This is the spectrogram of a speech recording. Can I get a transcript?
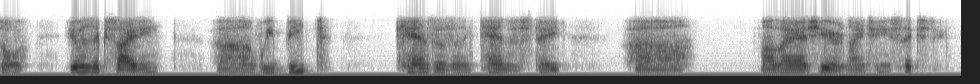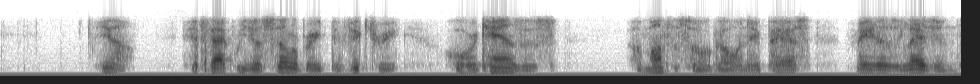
So it was exciting. Uh, we beat Kansas and Kansas State uh, my last year, 1960. Yeah. In fact, we just celebrate the victory over Kansas a month or so ago, and they passed made us legends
